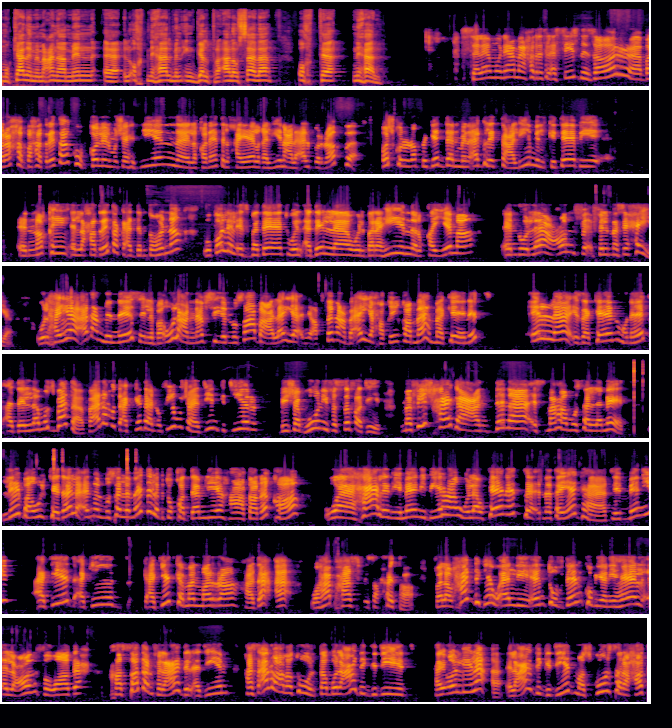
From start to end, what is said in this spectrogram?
مكالمة معنا من الأخت نهال من إنجلترا. أهلا وسهلا أخت نهال. سلام ونعمة يا حضرة القسيس نزار. برحب بحضرتك وبكل المشاهدين لقناة الحياة الغاليين على قلب الرب. بشكر الرب جدا من أجل التعليم الكتابي النقي اللي حضرتك قدمته لنا وكل الإثباتات والأدلة والبراهين القيمة إنه لا عنف في المسيحية. والحقيقة أنا من الناس اللي بقول عن نفسي إنه صعب عليا إني أقتنع بأي حقيقة مهما كانت إلا إذا كان هناك أدلة مثبتة. فأنا متأكدة إنه في مشاهدين كتير بيشبهوني في الصفة دي. مفيش حاجة عندنا اسمها مسلمات. ليه بقول كده؟ لأن المسلمات اللي بتقدم لي هعتنقها وهعلن إيماني بيها ولو كانت نتائجها تهمني أكيد أكيد أكيد كمان مرة هدقق وهبحث في صحتها. فلو حد جه وقال لي أنتوا في دينكم يا نهال العنف واضح خاصة في العهد القديم هسأله على طول طب والعهد الجديد؟ هيقول لي لأ العهد الجديد مذكور صراحة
